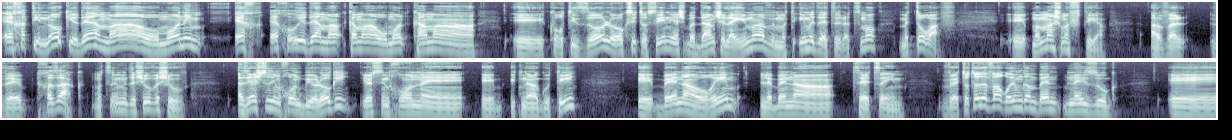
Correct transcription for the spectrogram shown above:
איך התינוק יודע מה ההורמונים, איך, איך הוא יודע מה, כמה ההורמון, כמה אה, קורטיזול או אוקסיטוסין יש בדם של האימא ומתאים את זה אצל עצמו? מטורף. אה, ממש מפתיע, אבל זה חזק, מוצאים את זה שוב ושוב. אז יש סינכרון ביולוגי, יש סינכרון אה, אה, התנהגותי בין ההורים לבין הצאצאים. ואת אותו דבר רואים גם בין בני זוג. אה,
